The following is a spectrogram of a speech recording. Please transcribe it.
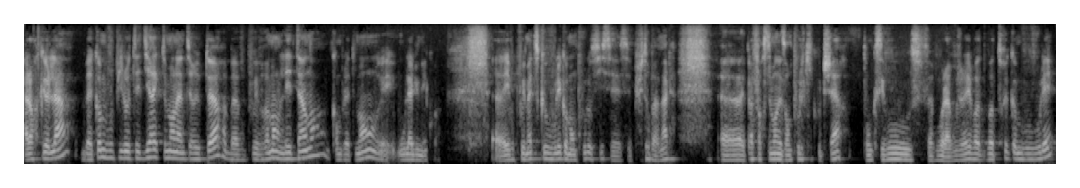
Alors que là, bah, comme vous pilotez directement l'interrupteur, bah, vous pouvez vraiment l'éteindre complètement et- ou l'allumer. quoi. Euh, et vous pouvez mettre ce que vous voulez comme ampoule aussi, c'est plutôt pas mal. Euh, et pas forcément des ampoules qui coûtent cher. Donc c'est vous, enfin, voilà, vous gérez votre, votre truc comme vous voulez.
